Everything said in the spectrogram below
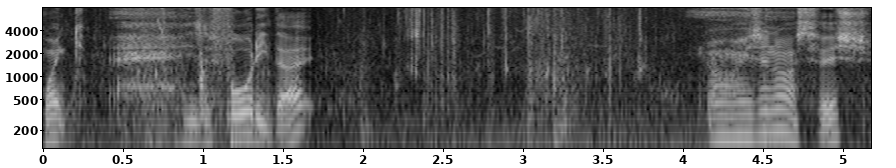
Wink. He's a 40 though. Oh, he's a nice fish.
